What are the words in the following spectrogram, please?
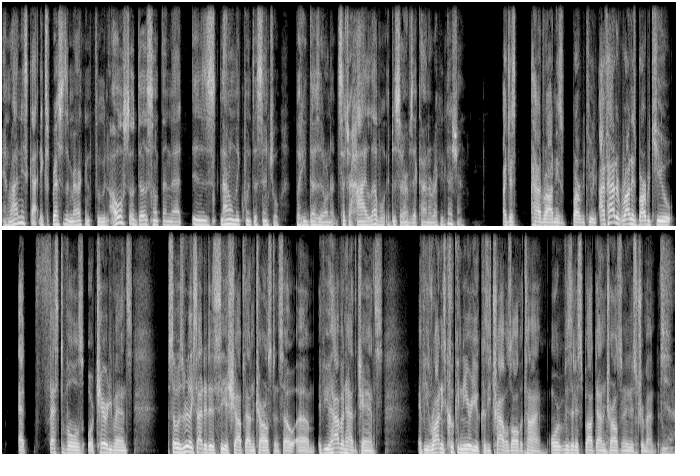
And Rodney Scott expresses American food also does something that is not only quintessential, but he does it on a, such a high level, it deserves that kind of recognition. I just had Rodney's barbecue. I've had Rodney's barbecue at festivals or charity events. So I was really excited to see his shop down in Charleston. So um, if you haven't had the chance, if he's Rodney's cooking near you because he travels all the time, or visit his spot down in Charleston, it is tremendous. Yeah.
